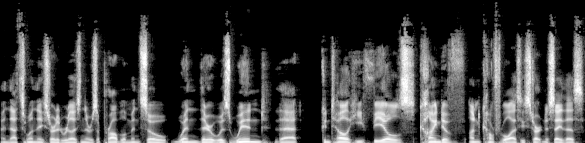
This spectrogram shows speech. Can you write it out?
and that's when they started realizing there was a problem. And so when there was wind, that you can tell he feels kind of uncomfortable as he's starting to say this.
